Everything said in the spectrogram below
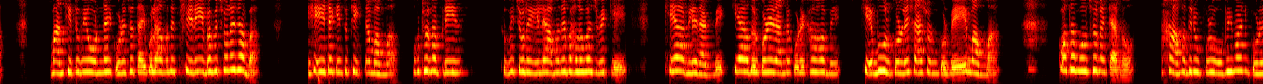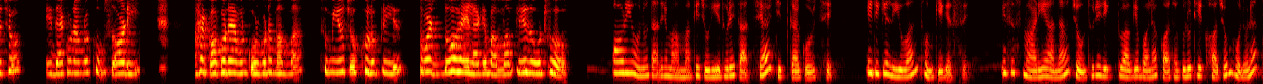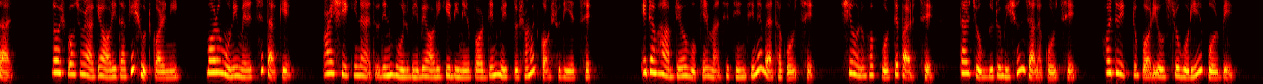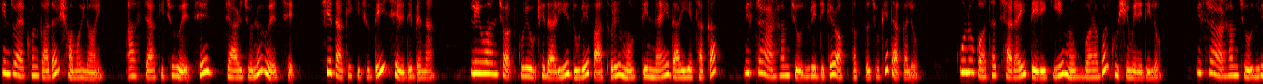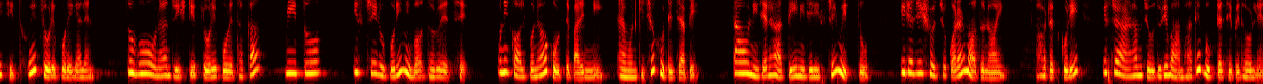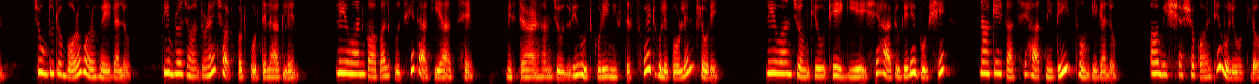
মানছি তুমি অন্যায় করেছ তাই বলে আমাদের ছেড়ে এভাবে চলে যাবা। এটা কিন্তু ঠিক না মাম্মা। ওঠো না প্লিজ তুমি চলে গেলে আমাদের ভালোবাসবে কে? কে আগলে রাখবে? কে আদর করে রান্না করে খাওয়াবে? কে ভুল করলে শাসন করবে? এ মাম্মা, কথা বলছো না কেন? আমাদের উপর অভিমান করেছ? এ দেখো না, আমরা খুব সরি আর কখনো এমন করব না, মাম্মা। তুমিও চোখ খুলো প্লিজ তোমার দোহাই লাগে, মাম্মা। প্লিজ ওঠো। অরি অনু তাদের মাম্মাকে জড়িয়ে ধরে কাঁদছে আর চিৎকার করছে। এদিকে লিওয়ান থমকে গেছে। মিসেস মারিয়ানা চৌধুরীর একটু আগে বলা কথাগুলো ঠিক হজম হলো না তার। দশ বছর আগে অরি তাকে শ্যুট করেনি, বরং উনি মেরেছে তাকে। আর সে কিনা এতদিন ভুল ভেবে অরিকে দিনের পর দিন মৃত্যু সমান কষ্ট দিয়েছে। এটা ভাবলেও বুকের মাঝে চিনচিনে ব্যথা করছে। সে অনুভব করতে পারছে, তার চোখ দুটো ভীষণ জ্বালা করছে। হয়তো একটু পরে অস্ত্র গড়িয়ে পড়বে, কিন্তু এখন কাদার সময় নয়। আজ যা কিছু হয়েছে, যার জন্য হয়েছে, সে তাকে কিছুতেই ছেড়ে দেবে না। লিওয়ান চট করে উঠে দাঁড়িয়ে দূরে পাথরের মূর্তির ন্যায় দাঁড়িয়ে থাকা মিস্টার আরহাম চৌধুরীর দিকে রক্তাক্ত চোখে তাকালো। কোনো কথা ছাড়াই তেড়ে গিয়ে মুখ বরাবর খুশি মেরে দিল। মিস্টার আরহাম চৌধুরী চিত হয়ে ফ্লোরে পড়ে গেলেন। তবুও ওনার দৃষ্টি ফ্লোরে পড়ে থাকা মৃত স্ত্রীর উপরই নিবদ্ধ রয়েছে। উনি কল্পনাও করতে পারেননি এমন কিছু ঘটে যাবে। তাও নিজের হাতেই নিজের স্ত্রীর মৃত্যু। এটা যে সহ্য করার মতো নয়। হঠাৎ করে মিস্টার আরহাম চৌধুরী বাম হাতে বুকটা চেপে ধরলেন। চোখ দুটো বড় বড় হয়ে গেল। তীব্র যন্ত্রণায় ছটফট করতে লাগলেন। লিওয়ান কপাল কুচকে তাকিয়ে আছে। মিস্টার আরহাম চৌধুরী হুট করেই নিস্তেজ হয়ে ঢলে পড়লেন ফ্লোরে। লিওয়ান চমকে উঠে এগিয়ে এসে হাঁটু গেড়ে বসে নাকের কাছে হাত নিতেই থমকে গেল। অবিশ্বাস্য কণ্ঠে বলে উঠল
